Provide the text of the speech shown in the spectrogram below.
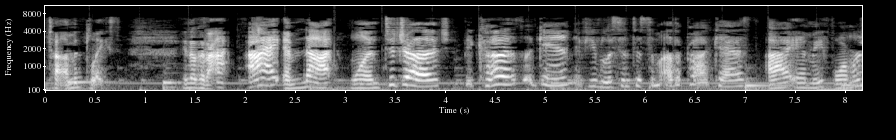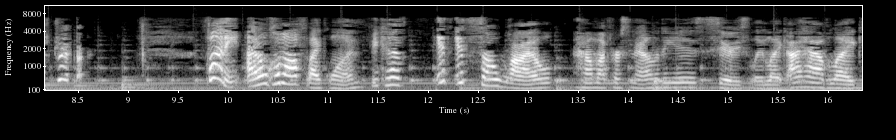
Time and place. You know, because I, I am not one to judge because, again, if you've listened to some other podcasts, I am a former stripper. Funny, I don't come off like one because it, it's so wild how my personality is. Seriously, like I have like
